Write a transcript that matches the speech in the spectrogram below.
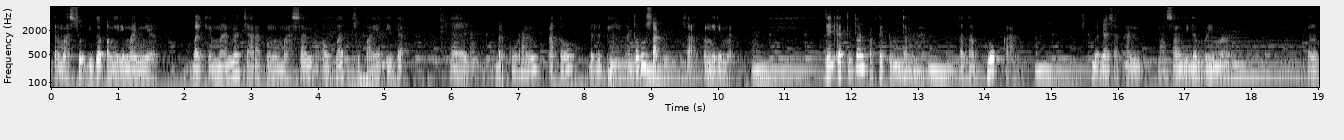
Termasuk juga pengirimannya. Bagaimana cara pengemasan obat supaya tidak eh, berkurang atau berlebih atau rusak saat pengiriman. Dan ketentuan praktek dokter tetap muka berdasarkan pasal 35 dalam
